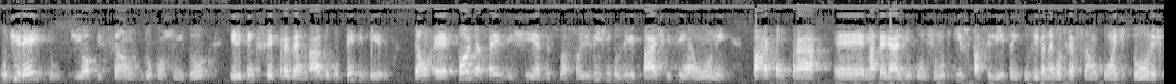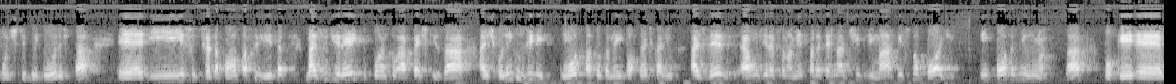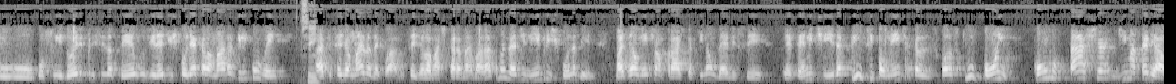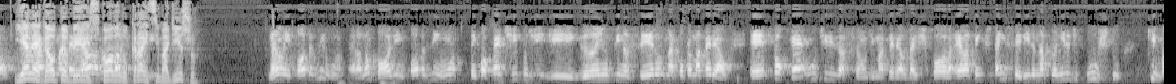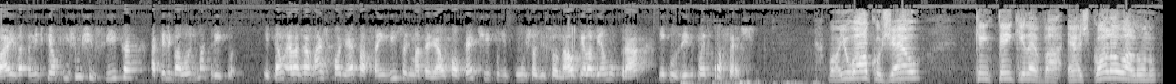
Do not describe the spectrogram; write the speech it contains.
o direito de opção do consumidor, ele tem que ser preservado o tempo inteiro. Então, é, pode até existir essas situações, existem inclusive pais que se reúnem para comprar é, materiais em conjunto, que isso facilita inclusive a negociação com editoras, com distribuidoras, tá? É, e isso, de certa forma, facilita, mas o direito quanto a pesquisar, a escolher, inclusive, um outro fator também importante, Calil, às vezes há um direcionamento para determinado tipo de marca, isso não pode, em hipótese nenhuma, tá? Porque é, o, o, consumidor ele precisa ter o direito de escolher aquela marca que lhe convém, tá? que seja mais adequada, seja ela mais cara, mais barata, mas é de livre escolha dele. Mas realmente é uma prática que não deve ser é, permitida, principalmente aquelas escolas que impõem como taxa de material. E é legal também a escola lucrar em cima disso? Não, em hipótese nenhuma. Ela não pode, em hipótese nenhuma, ter qualquer tipo de, de ganho financeiro na compra material. É, qualquer utilização de material da escola, ela tem que estar inserida na planilha de custo, que vai exatamente, que é o que justifica aquele valor de matrícula. Então, ela jamais pode repassar em lista de material qualquer tipo de custo adicional que ela venha lucrar, inclusive com esse processo. Bom, e o álcool gel quem tem que levar é a escola ou o aluno?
